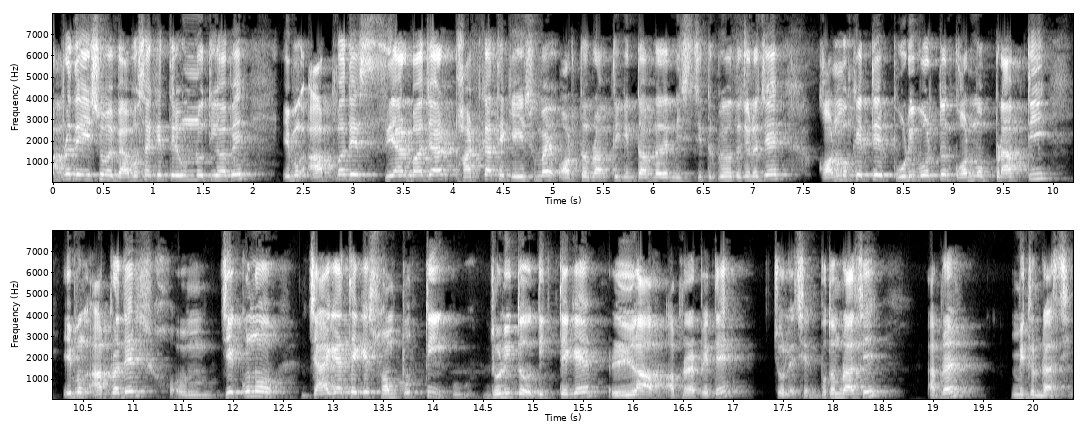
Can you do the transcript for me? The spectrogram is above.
আপনাদের এই সময় ব্যবসা ক্ষেত্রে উন্নতি হবে এবং আপনাদের শেয়ার বাজার ফাটকা থেকে এই সময় অর্থপ্রাপ্তি কিন্তু আপনাদের নিশ্চিত রূপে হতে চলেছে। কর্মক্ষেত্রে পরিবর্তন, কর্মপ্রাপ্তি এবং আপনাদের যে কোনো জায়গা থেকে সম্পত্তি জনিত দিক থেকে লাভ আপনারা পেতে চলেছেন। প্রথম রাশি আপনার মিথুন রাশি।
